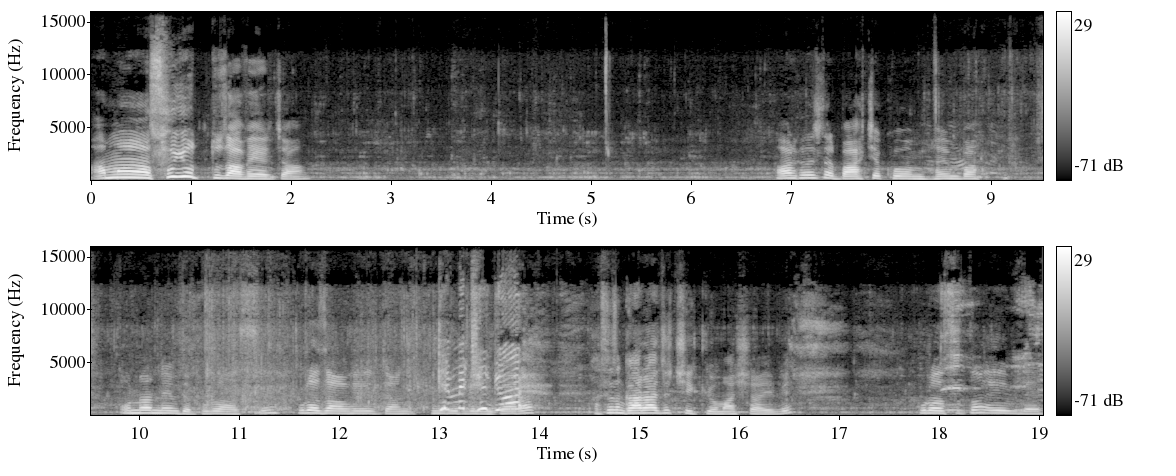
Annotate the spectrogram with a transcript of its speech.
Ama su yuttu Zafercan. Arkadaşlar bahçe kum hem bah. Onların evde burası. Burası Zafercan. Kimi Garaj. Sizin garajı çekiyorum aşağı evi. Burası da evleri.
